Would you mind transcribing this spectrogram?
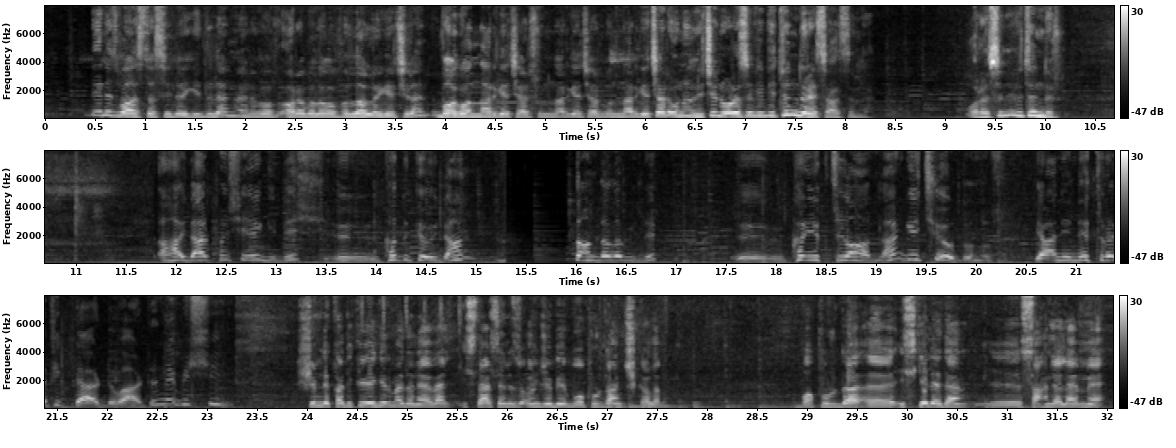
deniz vasıtasıyla gidilen yani arabalı vapurlarla geçilen vagonlar geçer, şunlar geçer, bunlar geçer. Onun için orası bir bütündür esasında. Orası bir bütündür. Haydarpaşa'ya gidiş e, Kadıköy'den sandala binip e, kayıkçılarla geçiyordunuz. Yani ne trafik derdi vardı ne bir şey. Şimdi Kadıköy'e girmeden evvel isterseniz önce bir vapurdan çıkalım. Vapurda e, iskeleden e, sahnelenme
